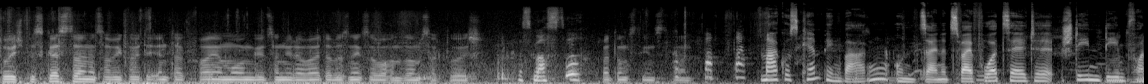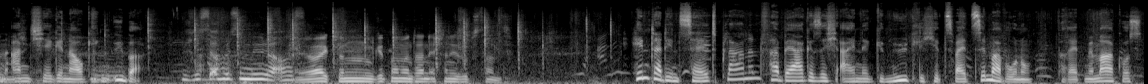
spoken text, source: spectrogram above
durch bis gestern, jetzt habe ich heute einen Tag frei und morgen geht es dann wieder weiter bis nächste Woche Samstag durch. Was machst du? Rettungsdienst fahren. Markus Campingwagen und seine zwei Vorzelte stehen dem von Antje genau gegenüber. Du siehst auch ein bisschen müde aus. Ja, ich bin, geht momentan echt an die Substanz. Hinter den Zeltplanen verberge sich eine gemütliche Zwei-Zimmer-Wohnung, verrät mir Markus,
